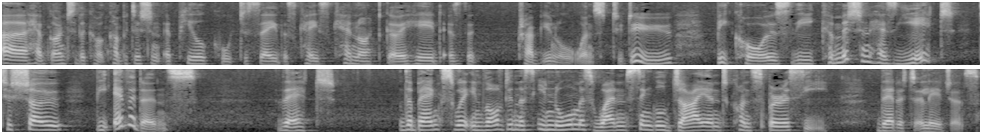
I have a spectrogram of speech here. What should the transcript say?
uh, have gone to the co- Competition Appeal Court to say this case cannot go ahead as the tribunal wants to do because the Commission has yet to show the evidence that the banks were involved in this enormous one single giant conspiracy that it alleges.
